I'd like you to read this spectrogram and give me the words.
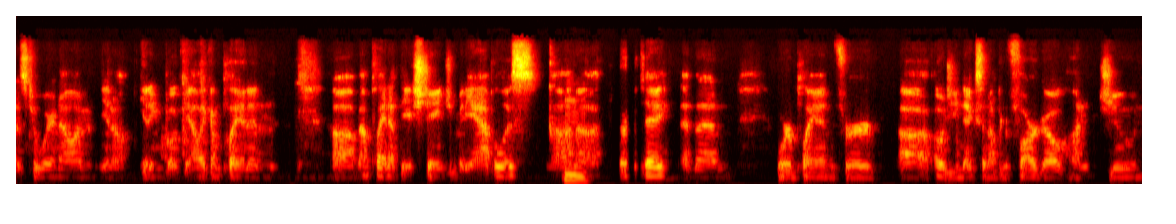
as to where now i'm you know getting booked like i'm playing in uh, i'm playing at the exchange in minneapolis on mm. uh, thursday and then we're playing for uh, og nixon up in fargo on june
